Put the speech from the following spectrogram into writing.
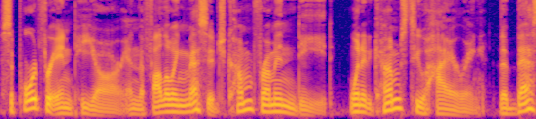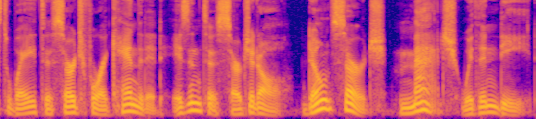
Support for NPR and the following message come from Indeed. When it comes to hiring, the best way to search for a candidate isn't to search at all. Don't search, match with Indeed.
